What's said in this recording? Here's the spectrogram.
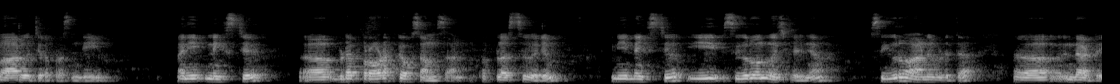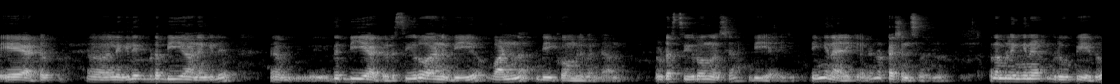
ബാർ വെച്ച് റെപ്രസെന്റ് ചെയ്യും. ഇനി നെക്സ്റ്റ് ഇവിടെ പ്രോഡക്റ്റ് ഓഫ് സംസ് ആണ്. അപ്പോൾ പ്ലസ് വരും. ഇനി നെക്സ്റ്റ് ഈ സീറോ എന്ന് വെച്ച് കഴിഞ്ഞാൽ സീറോ ആണ് ഇവിടുത്തെ എന്താ എ ആയിട്ട് അല്ലെങ്കിൽ ഇവിടെ ബി ആണെങ്കിൽ ഇത് ബി ആയിട്ട് വരും. സീറോ ആണ് ബി വണ്ണ് ബി കോംപ്ലിമെന്റ് ആണ്. ഇവിടെ സീറോ എന്ന് വെച്ചാൽ ബി ആയിരിക്കും. ഇങ്ങനെ ആയിരിക്കും അതിന്റെ നൊട്ടേഷൻസ് വരുന്നത്. നമ്മൾ ഇങ്ങനെ ഗ്രൂപ്പ് ചെയ്തു.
